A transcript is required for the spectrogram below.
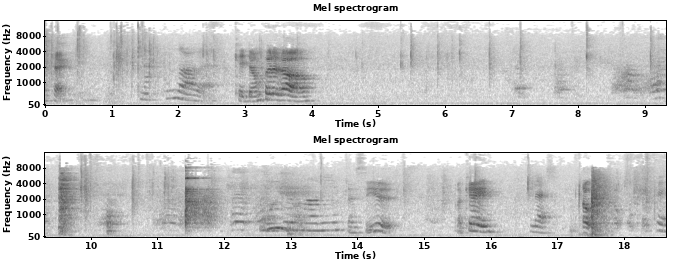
Okay. Okay, don't put it all. I see it. Okay. Yes. Oh. Okay.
